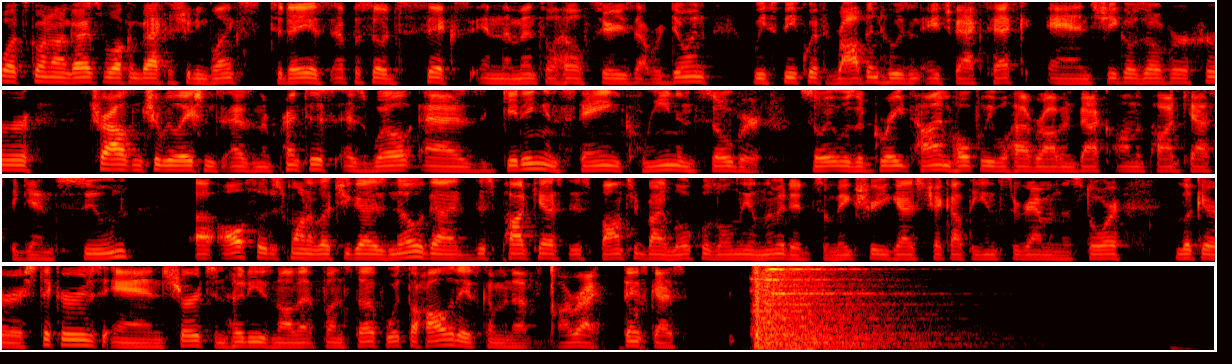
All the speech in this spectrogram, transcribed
What's going on, guys? Welcome back to Shooting Blanks. Today is episode six in the mental health series that we're doing. We speak with Robin, who is an HVAC tech, and she goes over her trials and tribulations as an apprentice, as well as getting and staying clean and sober. So it was a great time. Hopefully, we'll have Robin back on the podcast again soon. Uh, also, just want to let you guys know that this podcast is sponsored by Locals Only Unlimited. So make sure you guys check out the Instagram and the store. Look at our stickers and shirts and hoodies and all that fun stuff with the holidays coming up. All right. Thanks, guys.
